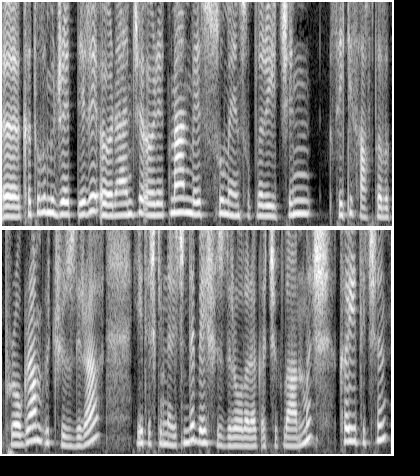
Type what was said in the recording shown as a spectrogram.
E, katılım ücretleri öğrenci, öğretmen ve su mensupları için 8 haftalık program 300 lira. Yetişkinler için de 500 lira olarak açıklanmış. Kayıt için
